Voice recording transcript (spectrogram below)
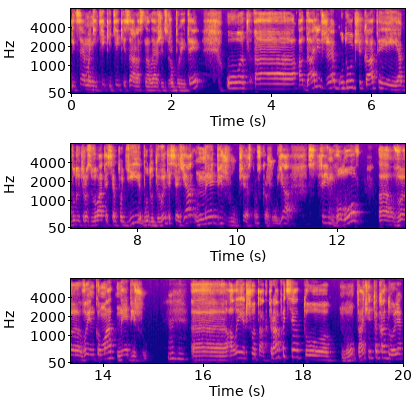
і це мені тільки-тільки зараз належить зробити. От а, а далі вже буду чекати, як будуть розвиватися події. Буду дивитися. Я не біжу, чесно скажу. Я стрімголов а, в воєнкомат не біжу. Е, але якщо так трапиться, то ну, значить така доля.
